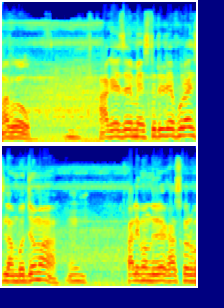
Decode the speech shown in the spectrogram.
মাগো আগে যে মেস্তুরিরে ফুরাইছিলাম বুঝছ মা? কালী মন্দিরে কাজ করব।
